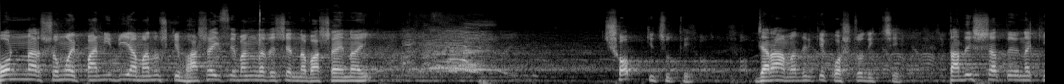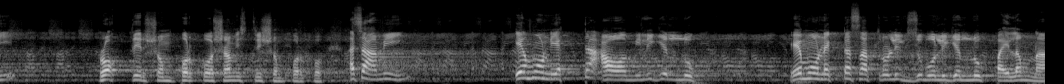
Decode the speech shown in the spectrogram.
বন্যার সময় পানি দিয়া মানুষকে ভাসাইছে বাংলাদেশের না ভাসায় নাই? সব কিছুতে যারা আমাদেরকে কষ্ট দিচ্ছে তাদের সাথে নাকি রক্তের সম্পর্ক স্বামী স্ত্রীর সম্পর্ক? আচ্ছা আমি এমন একটা আওয়ামী লীগের লোক এমন একটা ছাত্রলীগ যুবলীগের লোক পাইলাম না।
